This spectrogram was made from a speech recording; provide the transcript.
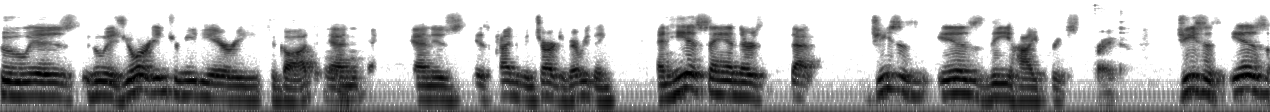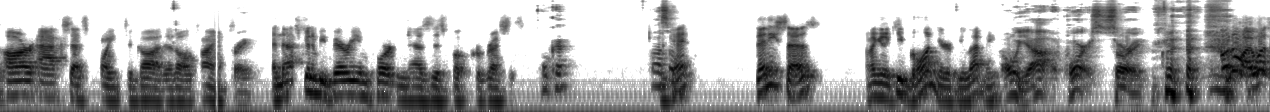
who is who is your intermediary to God and and is is kind of in charge of everything. And he is saying there's that Jesus is the high priest. Right. Jesus is our access point to God at all times. Right. And that's going to be very important as this book progresses. Okay. Awesome. Okay? Then he says, I'm going to keep going here if you let me. Oh yeah, of course. Sorry. Oh no, I was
